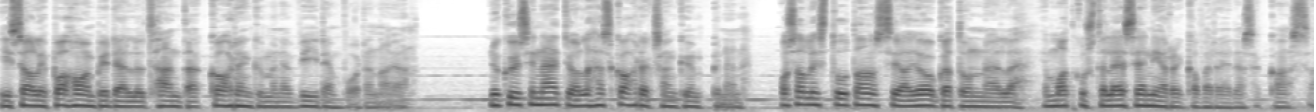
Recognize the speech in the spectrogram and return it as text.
Isä oli pahoinpidellyt häntä 25 vuoden ajan. Nykyisin äiti on lähes 80, osallistuu tanssia joogatunneille ja matkustelee seniorikavereidensa kanssa.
